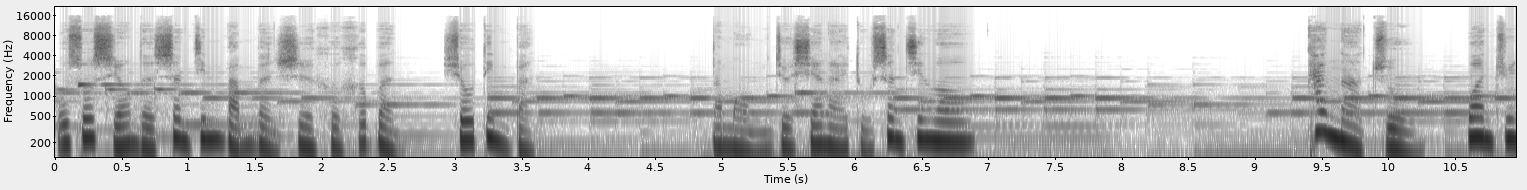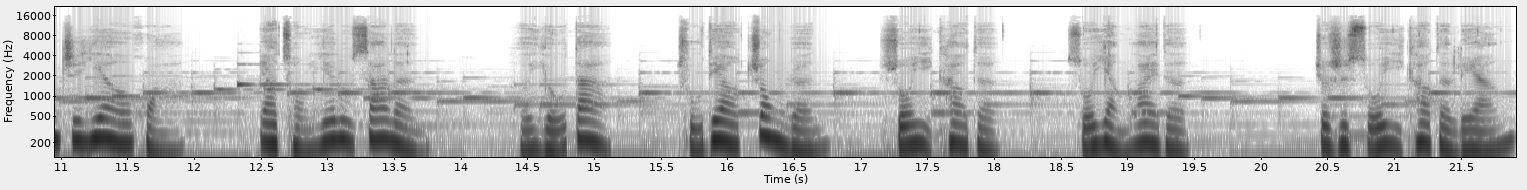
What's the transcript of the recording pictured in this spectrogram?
我所使用的圣经版本是和合本修订版。那么，我们就先来读圣经喽。看哪，主万军之耶和华要从耶路撒冷和犹大。除掉众人所倚靠的、所仰赖的，就是所倚靠的粮、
